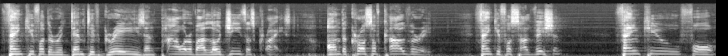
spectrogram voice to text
Thank you for the redemptive grace and power of our Lord Jesus Christ on the cross of Calvary. Thank you for salvation. Thank you for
